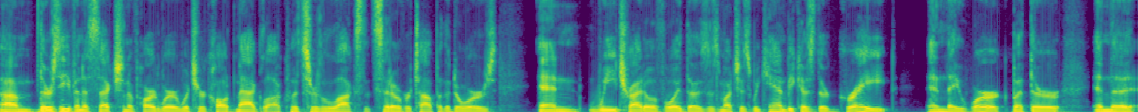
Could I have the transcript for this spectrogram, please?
Um, there's even a section of hardware which are called maglock, which are the locks that sit over top of the doors. And we try to avoid those as much as we can because they're great and they work, but they're in the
